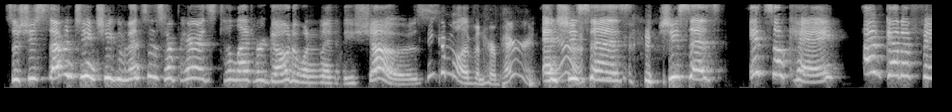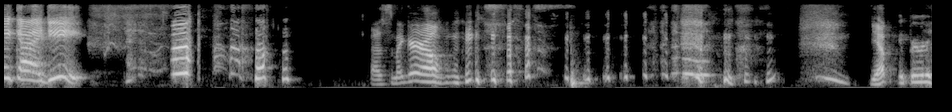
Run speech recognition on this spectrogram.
So she's 17. She convinces her parents to let her go to one of these shows. I think I'm loving her parents. And yeah. she says, she says, it's okay. I've got a fake ID. That's my girl. yep. Super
